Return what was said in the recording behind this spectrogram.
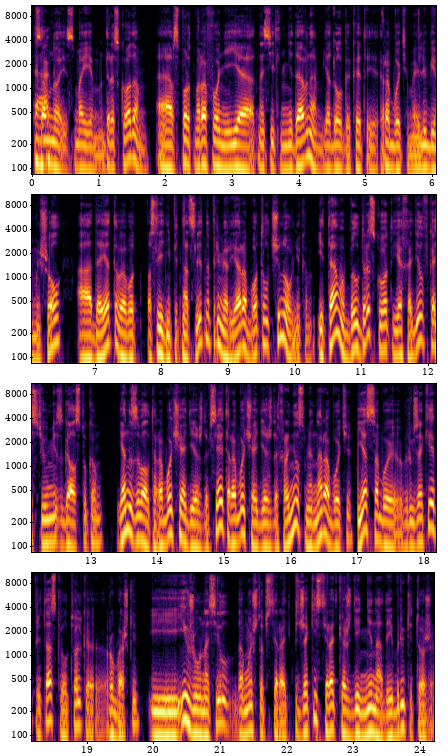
так. со мной, с моим дресс-кодом. А в спортмарафоне я относительно недавно, я долго к этой работе моей любимой шел, а до этого, вот последние 15 лет, например, я работал чиновником. И там был дресс-код, я ходил в костюме с галстуком, я называл это рабочая одежда. Вся эта рабочая одежда хранилась у меня на работе. Я с собой в рюкзаке притаскивал только рубашки. И их же уносил домой, чтобы стирать. Пиджаки стирать каждый день не надо, и брюки тоже.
